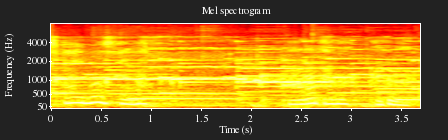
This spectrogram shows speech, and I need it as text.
誓い申しています。あなたのことは。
